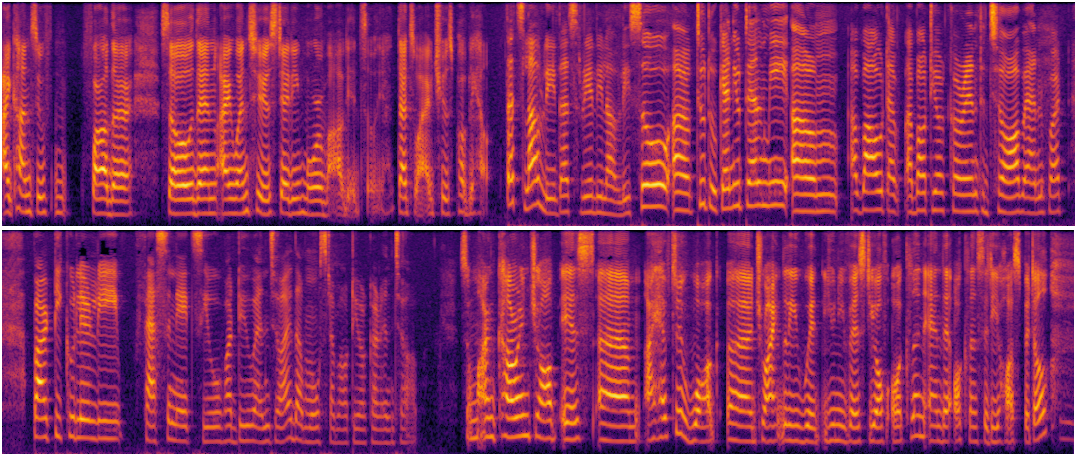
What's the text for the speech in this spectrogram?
I can't do farther. So then I went to study more about it. So yeah, that's why I choose public health. That's lovely. That's really lovely. So, uh, Thu Thu, can you tell me um, about uh, about your current job and what particularly fascinates you? What do you enjoy the most about your current job? So my current job is um, I have to work uh, jointly with University of Auckland and the Auckland City Hospital. Mm.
